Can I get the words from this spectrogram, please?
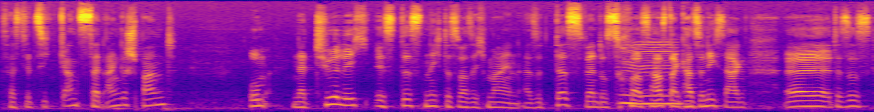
Das heißt, jetzt die ganze Zeit angespannt. Um, natürlich ist das nicht das, was ich meine. Also das, wenn du sowas mhm. hast, dann kannst du nicht sagen, äh, das ist,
